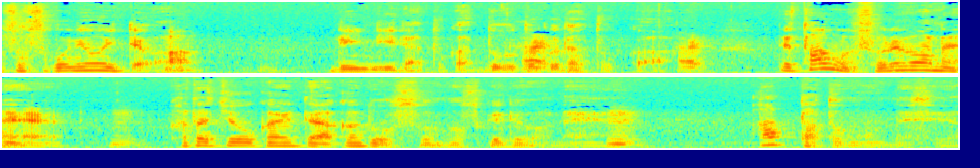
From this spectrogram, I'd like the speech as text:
んそそこにおいては、倫理だとか道徳だとか、はい。で多分それはねうん。形を変えて赤堂数之助ではね、うん。あったと思うんですよ。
